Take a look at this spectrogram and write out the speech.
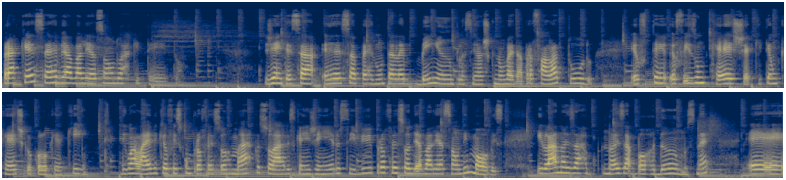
Para que serve a avaliação do arquiteto? Gente, essa, essa pergunta ela é bem ampla, assim, acho que não vai dar para falar tudo. Eu, tenho, eu fiz um cast aqui, tem um cast que eu coloquei aqui, de uma live que eu fiz com o professor Marcos Soares, que é engenheiro civil e professor de avaliação de imóveis. E lá nós, nós abordamos, né, é,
